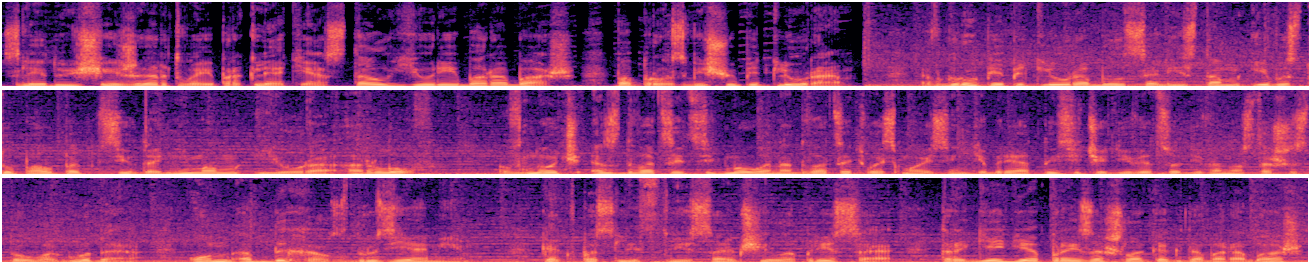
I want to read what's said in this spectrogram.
Следующей жертвой проклятия стал Юрий Барабаш по прозвищу Петлюра. В группе Петлюра был солистом и выступал под псевдонимом Юра Орлов. В ночь с 27 на 28 сентября 1996 года он отдыхал с друзьями. Как впоследствии сообщила пресса, трагедия произошла, когда Барабаш,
